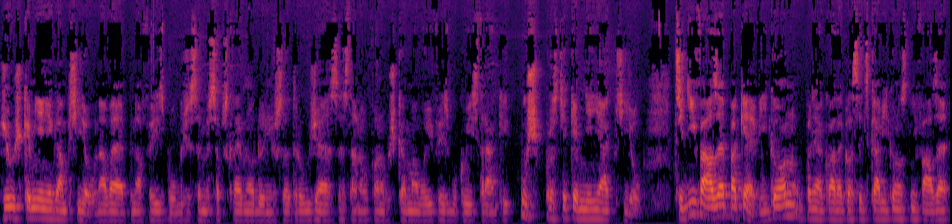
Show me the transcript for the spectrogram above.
že už ke mně někam přijdou na web, na Facebook, že se mi subscribe do newsletteru, že se stanou fanouškama mojí facebookové stránky. Už prostě ke mně nějak přijdou. Třetí fáze pak je výkon, úplně taková ta klasická výkonnostní fáze.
